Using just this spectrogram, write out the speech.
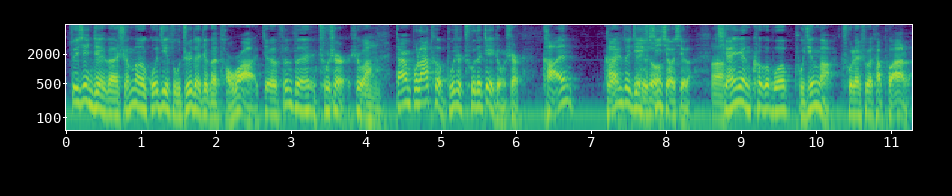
最近这个什么国际组织的这个头啊，这纷纷出事儿，是吧？当然，布拉特不是出的这种事儿，卡恩，卡恩最近有新消息了，前任克格勃普京啊出来说他破案了。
